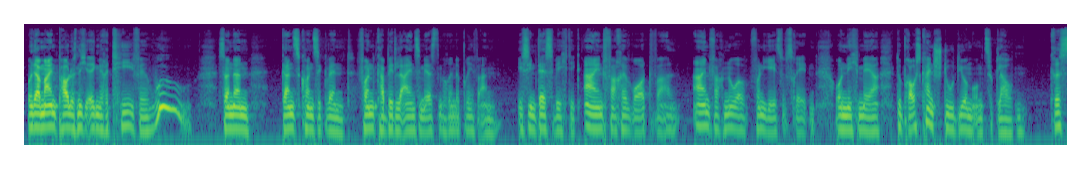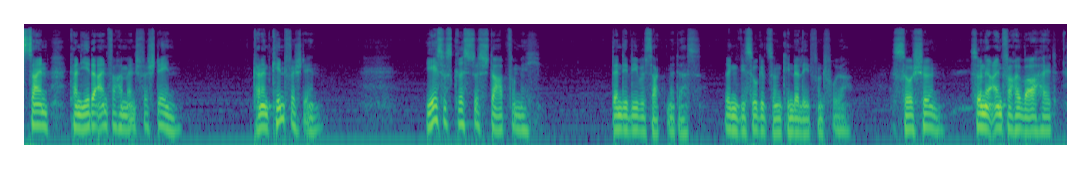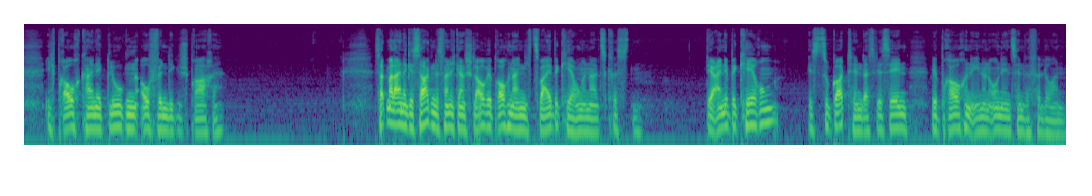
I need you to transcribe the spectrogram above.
Und da meint Paulus nicht irgendwelche Tiefe, wuh, sondern ganz konsequent von Kapitel 1 im ersten Korintherbrief an ist ihm das wichtig. Einfache Wortwahl. Einfach nur von Jesus reden und nicht mehr. Du brauchst kein Studium, um zu glauben. Christsein kann jeder einfache Mensch verstehen. Kann ein Kind verstehen. Jesus Christus starb für mich. Denn die Bibel sagt mir das. Irgendwie so gibt es so ein Kinderlied von früher. So schön. So eine einfache Wahrheit. Ich brauche keine klugen, aufwendige Sprache. Es hat mal einer gesagt, und das fand ich ganz schlau, wir brauchen eigentlich zwei Bekehrungen als Christen. Die eine Bekehrung ist zu Gott hin, dass wir sehen, wir brauchen ihn und ohne ihn sind wir verloren.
